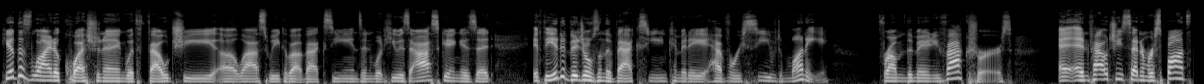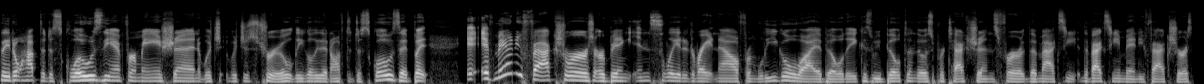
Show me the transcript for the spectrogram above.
He had this line of questioning with Fauci uh, last week about vaccines, and what he was asking is that if the individuals in the vaccine committee have received money from the manufacturers, and Fauci said in response they don't have to disclose the information, which which is true legally they don't have to disclose it. But if manufacturers are being insulated right now from legal liability because we built in those protections for the vaccine the vaccine manufacturers,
